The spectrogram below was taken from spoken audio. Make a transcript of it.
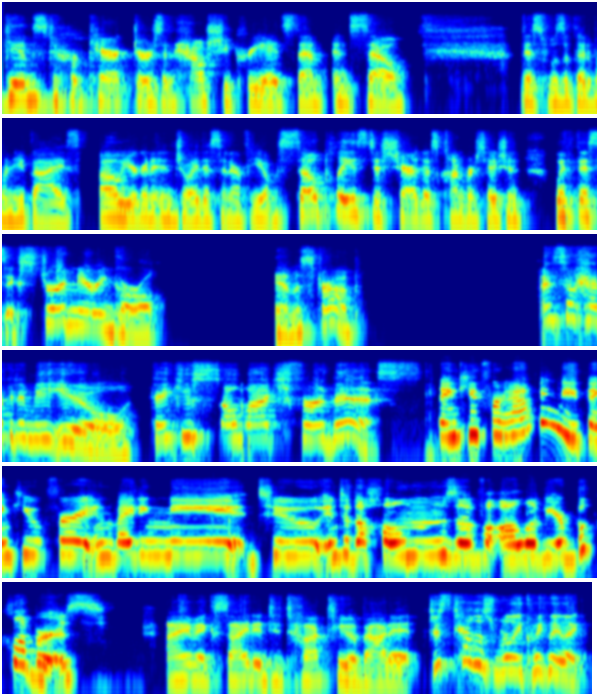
gives to her characters and how she creates them. And so this was a good one, you guys. Oh, you're going to enjoy this interview. I'm so pleased to share this conversation with this extraordinary girl, Emma Straub. I'm so happy to meet you. Thank you so much for this. Thank you for having me. Thank you for inviting me to into the homes of all of your book clubbers. I am excited to talk to you about it. Just tell us really quickly like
